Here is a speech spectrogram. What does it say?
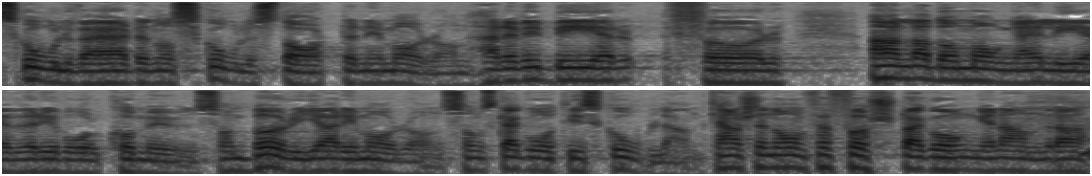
skolvärlden och skolstarten imorgon. Herre, vi ber för alla de många elever i vår kommun som börjar imorgon, som ska gå till skolan. Kanske någon för första gången, andra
